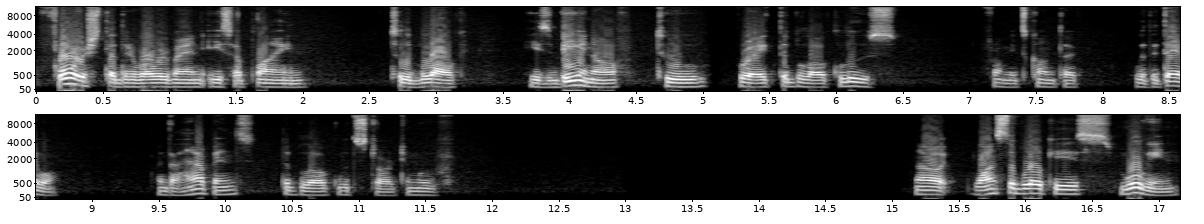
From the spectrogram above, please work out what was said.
force that the rubber band is applying to the block is big enough to break the block loose from its contact with the table. When that happens, the block would start to move. Now, once the block is moving,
